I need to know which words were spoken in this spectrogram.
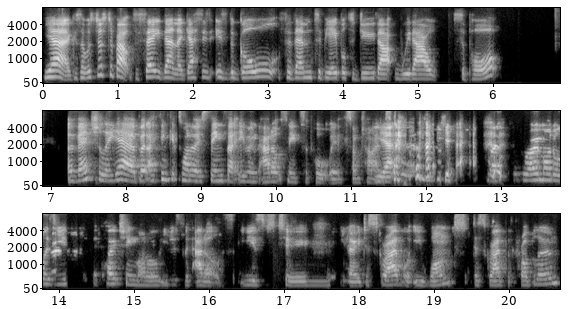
Yeah, because I was just about to say then, I guess, is, is the goal for them to be able to do that without support? Eventually, yeah, but I think it's one of those things that even adults need support with sometimes. Yeah, yeah. But the grow model is used, the coaching model used with adults, used to, mm. you know, describe what you want, describe the problem,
